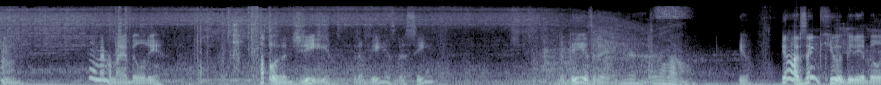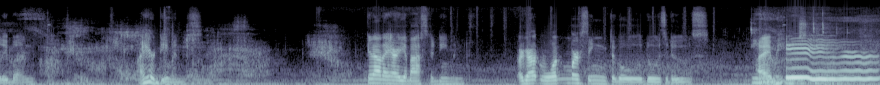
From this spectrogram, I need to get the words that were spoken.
Hmm. I don't remember my ability. I thought it was a G. Is it a V? Is it a C? The B is it a... Yeah, I don't know. Q. You know, I think Q would be the ability button. I hear demons. Get out of here, you bastard demons. I got one more thing to go do to do's. I'm Demon launch detected. here.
